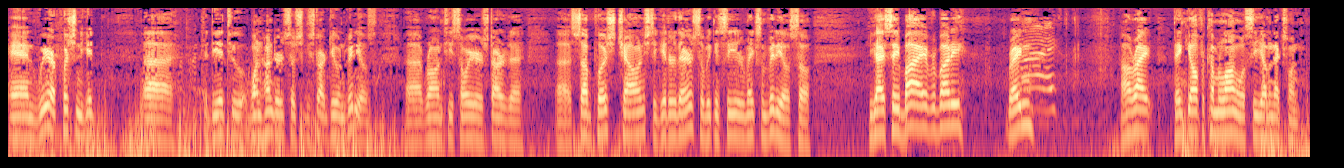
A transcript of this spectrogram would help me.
And we are pushing to get uh, Adia to 100 so she can start doing videos. Uh, Ron T. Sawyer started a, a sub push challenge to get her there so we can see her make some videos. So you guys say bye, everybody. Braden? Bye. All right. Thank you all for coming along. We'll see you on the next one.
